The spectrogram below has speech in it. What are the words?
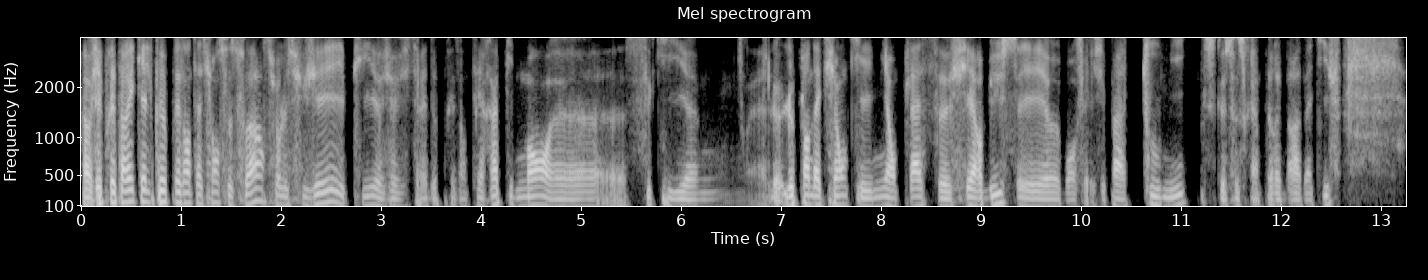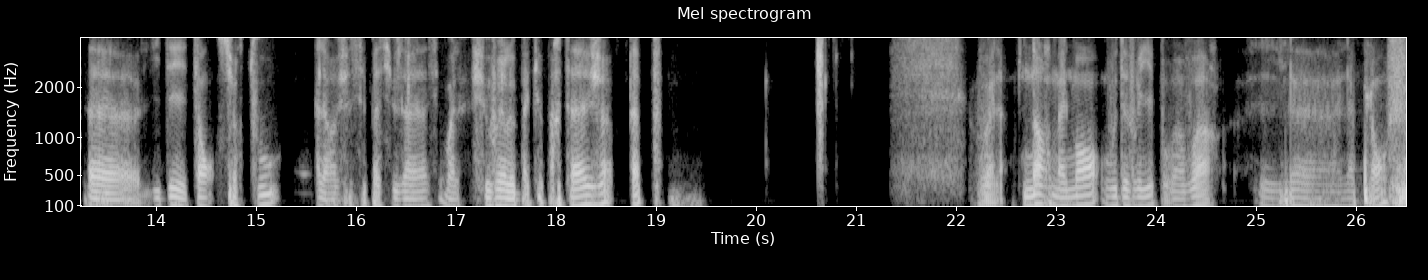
Alors, j'ai préparé quelques présentations ce soir sur le sujet et puis j'essaierai de présenter rapidement ce qui, le, plan d'action qui est mis en place chez Airbus. Et bon, j'ai pas tout mis parce que ce serait un peu rébarbatif. L'idée étant surtout, alors je ne sais pas si vous avez, voilà, je vais ouvrir le bac à partage. Hop. Voilà. Normalement, vous devriez pouvoir voir la, planche.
